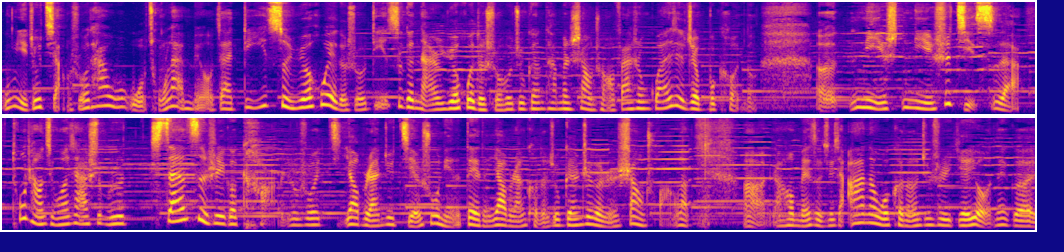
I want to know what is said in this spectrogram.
古米就讲说他我我从来没有在第一次约会的时候，第一次跟男人约会的时候就跟他们上床发生关系，这不可能。呃，你你是几次啊？通常情况下是不是三次是一个坎儿？就是说，要不然就结束你的 date，要不然可能就跟这个人上床了。啊，然后梅子就想啊，那我可能就是也有那个，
